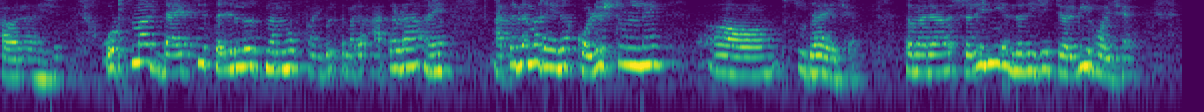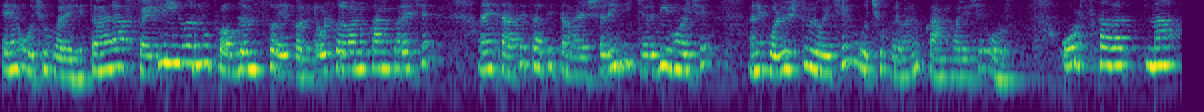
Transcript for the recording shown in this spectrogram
ખાવાના રહે છે. ઓટ્સમાં ડાયટથી સેલ્યુલસ નામનું ફાઇબર તમારા આંતરડા અને આંતરડામાં રહેલા કોલેસ્ટ્રોલને સુધારે છે. તમારા શરીરની અંદરની જે ચરબી હોય છે એને ઓછું કરે છે. તમારા ફેટી લીવરનું પ્રોબ્લેમ્સ હોય એ કંટ્રોલ કરવાનું કામ કરે છે અને સાથે સાથે તમારા શરીરની ચરબી હોય છે અને કોલેસ્ટ્રોલ હોય છે ઓછું કરવાનું કામ કરે છે ઓટ્સ. ઓટ્સ ખાવામાં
